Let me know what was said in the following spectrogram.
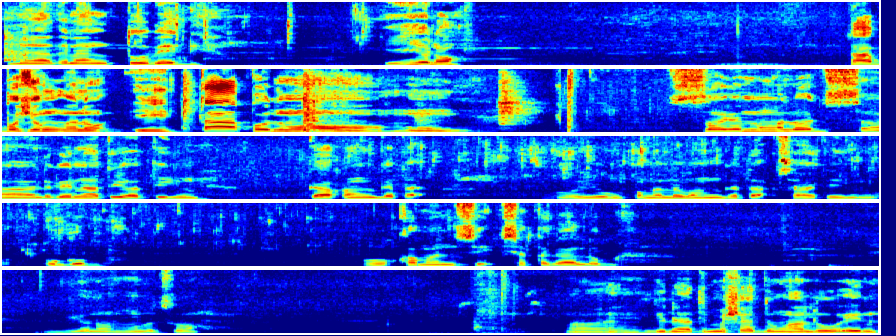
Lagyan natin ng tubig. Yun oh. Tapos yung ano, itapon mo. Mm. So yun mga lods, ah, lagay natin yung ating kakang gata o yung pangalawang gata sa ating ugob o kamansi sa Tagalog. Yun oh, mga lods oh. Ah, hindi natin masyadong haluin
